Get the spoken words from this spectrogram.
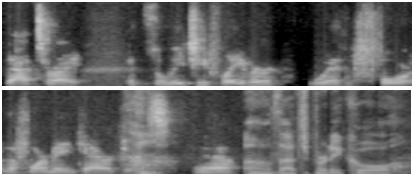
That's right. It's the lychee flavor with four the four main characters. Yeah. Oh, that's pretty cool.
